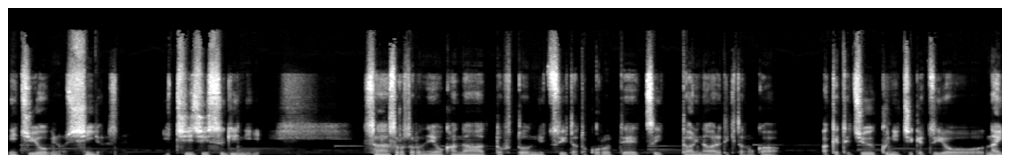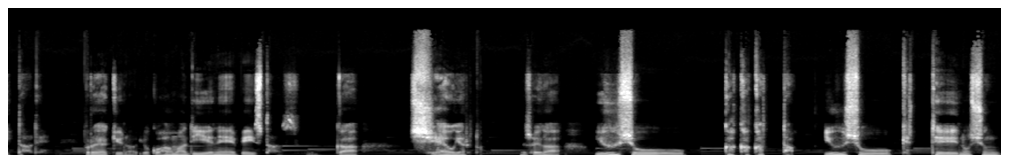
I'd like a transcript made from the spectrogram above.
日曜日の深夜ですね。1時過ぎに、さあそろそろ寝ようかなと布団に着いたところでツイッターに流れてきたのが、明けて19日月曜ナイターで、プロ野球の横浜 DNA ベイスターズが試合をやると。それが優勝がかかった、優勝決定の瞬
